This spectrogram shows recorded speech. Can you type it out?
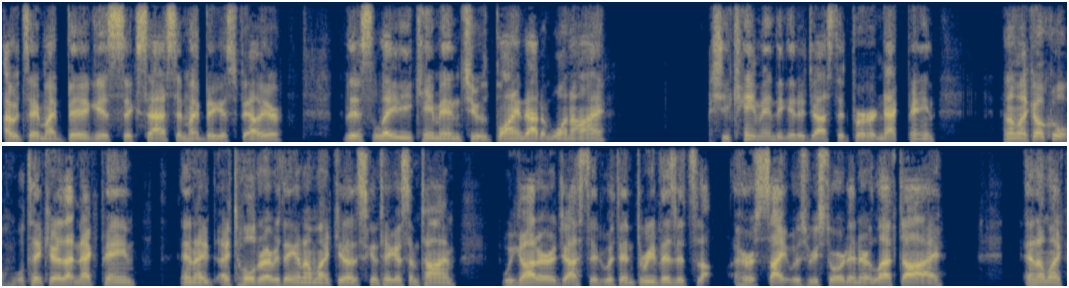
I would say, my biggest success and my biggest failure. This lady came in, she was blind out of one eye she came in to get adjusted for her neck pain. And I'm like, oh, cool. We'll take care of that neck pain. And I, I told her everything. And I'm like, you know, this is going to take us some time. We got her adjusted. Within three visits, the, her sight was restored in her left eye. And I'm like,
